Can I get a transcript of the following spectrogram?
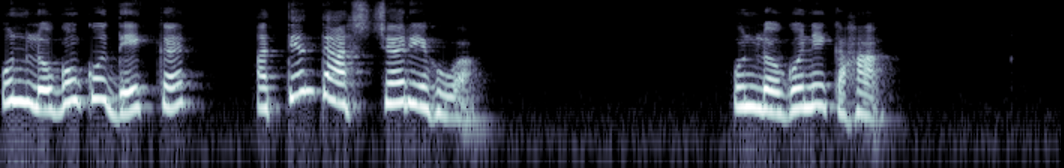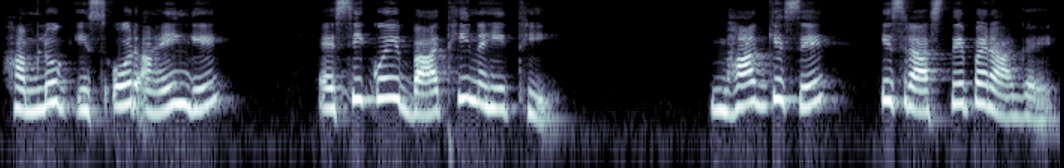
उन लोगों को देखकर अत्यंत आश्चर्य हुआ। उन लोगों ने कहा, हम लोग इस ओर आएँगे ऐसी कोई बात ही नहीं थी। भाग्य से इस रास्ते पर आ गए।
